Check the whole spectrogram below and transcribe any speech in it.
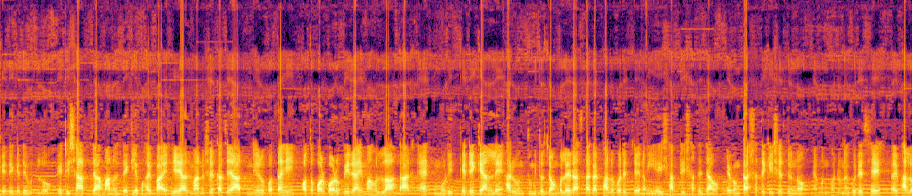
কেঁদে কেঁদে উঠল। এটি সাপ যা মানুষ দেখলে ভয় পায়। হে আজ মানুষের কাছে আজ নিরাপত্তাহীন। অতপর বরফির রাহিমাহুল্লাহ তার এক মুরিদকে ডেকে আনলেন হারুন, তুমি তো জঙ্গলের রাস্তাঘাট ভালো করে চেনো। তুমি এই সাপটির সাথে যাও এবং তার সাথে কিসের জন্য এমন ঘটনা ঘটেছে? তাই ভালো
